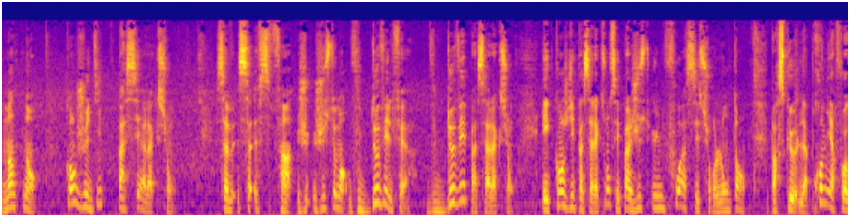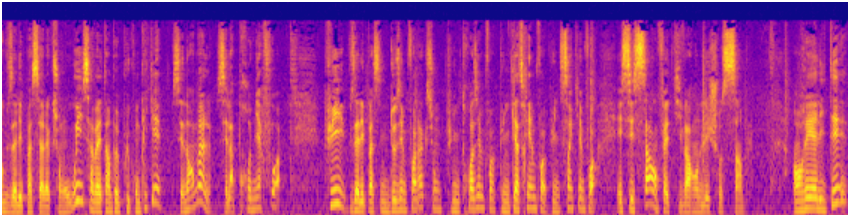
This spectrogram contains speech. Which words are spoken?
Maintenant, quand je dis passer à l'action, enfin, justement, vous devez le faire. Vous devez passer à l'action. Et quand je dis passer à l'action, c'est pas juste une fois, c'est sur longtemps. Parce que la première fois que vous allez passer à l'action, oui, ça va être un peu plus compliqué. C'est normal. C'est la première fois. Puis vous allez passer une deuxième fois à l'action, puis une troisième fois, puis une quatrième fois, puis une cinquième fois. Et c'est ça en fait qui va rendre les choses simples. En réalité,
